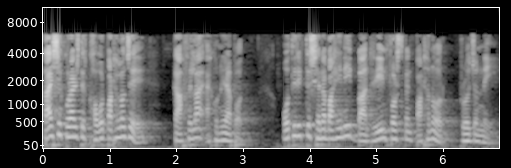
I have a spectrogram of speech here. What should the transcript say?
তাই সে কুরাইশদের খবর পাঠালো যে কাফেলা এখন নিরাপদ। অতিরিক্ত সেনাবাহিনী বা রিইনফোর্সমেন্ট পাঠানোর প্রয়োজন নেই।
